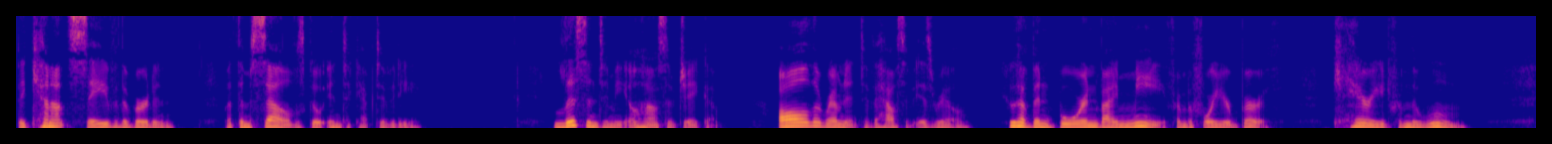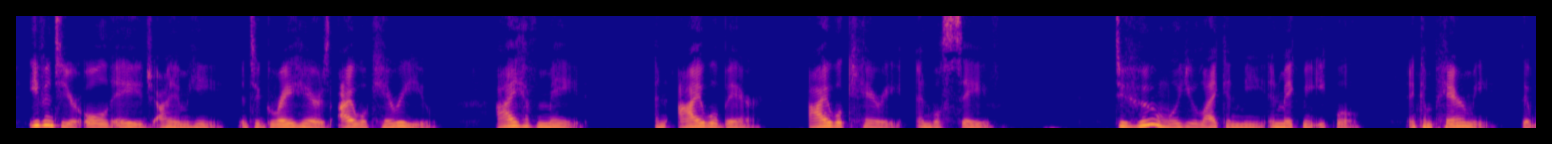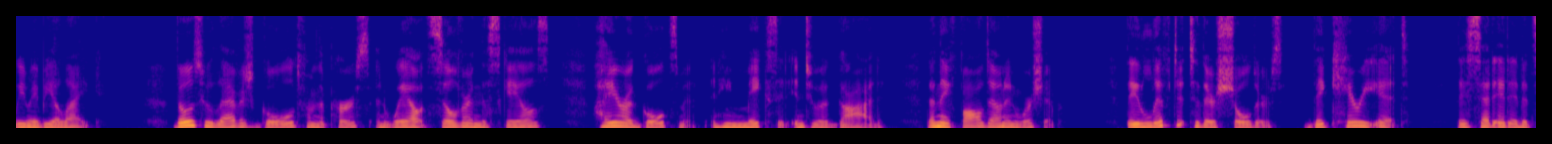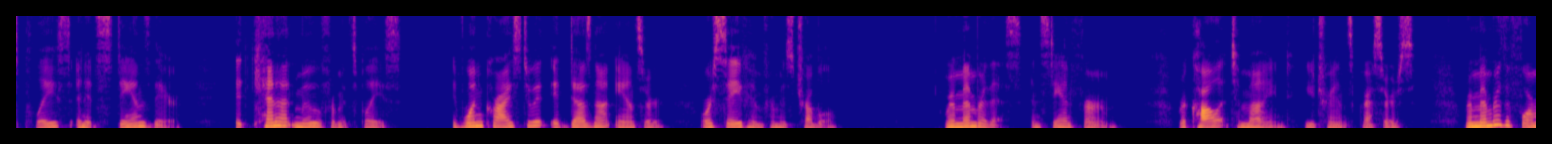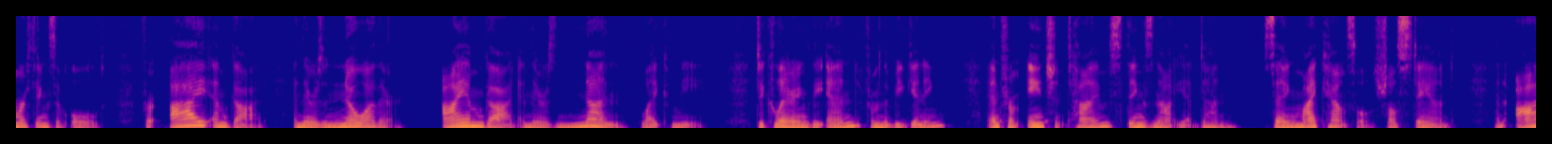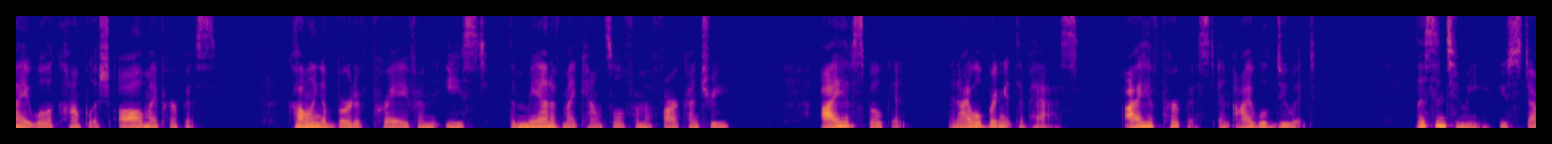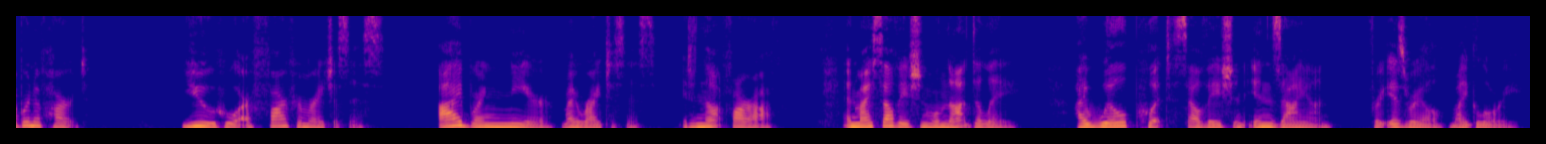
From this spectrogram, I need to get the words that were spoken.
They cannot save the burden, but themselves go into captivity. Listen to me, O house of Jacob, all the remnant of the house of Israel, who have been borne by me from before your birth carried from the womb. Even to your old age I am he, and to gray hairs I will carry you. I have made, and I will bear, I will carry, and will save. To whom will you liken me and make me equal, and compare me, that we may be alike? Those who lavish gold from the purse and weigh out silver in the scales hire a goldsmith, and he makes it into a god. Then they fall down and worship. They lift it to their shoulders. They carry it. They set it in its place, and it stands there. It cannot move from its place. If one cries to it, it does not answer or save him from his trouble. Remember this and stand firm. Recall it to mind, you transgressors. Remember the former things of old. For I am God, and there is no other. I am God, and there is none like me, declaring the end from the beginning and from ancient times things not yet done, saying, My counsel shall stand, and I will accomplish all my purpose. Calling a bird of prey from the east, the man of my counsel from a far country. I have spoken, and I will bring it to pass. I have purposed, and I will do it. Listen to me, you stubborn of heart, you who are far from righteousness. I bring near my righteousness, it is not far off and my salvation will not delay. I will put salvation in Zion, for Israel my glory.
